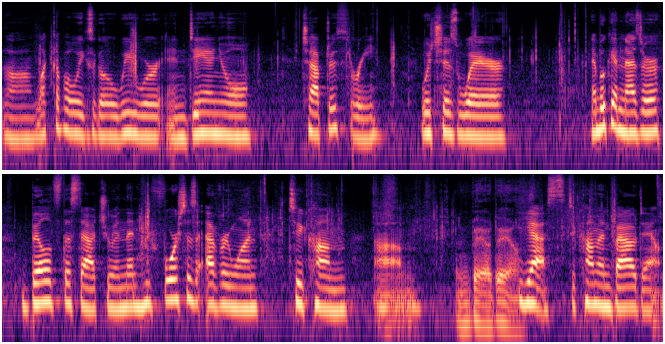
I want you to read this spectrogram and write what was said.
um, like a couple of weeks ago, we were in Daniel chapter 3, which is where Nebuchadnezzar builds the statue and then he forces everyone to come um, And bow down. Yes, to come and bow down.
